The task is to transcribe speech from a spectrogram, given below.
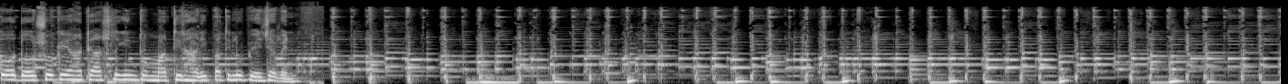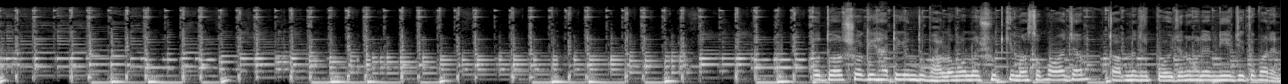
তো দর্শকের হাটে আসলে কিন্তু মাটির হাড়ি পাতিলও পেয়ে যাবেন। তো দর্শক, এই হাটে কিন্তু ভালো ভালো শুটকি মাছও পাওয়া যায়। তো আপনাদের প্রয়োজন হলে নিয়ে যেতে পারেন।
